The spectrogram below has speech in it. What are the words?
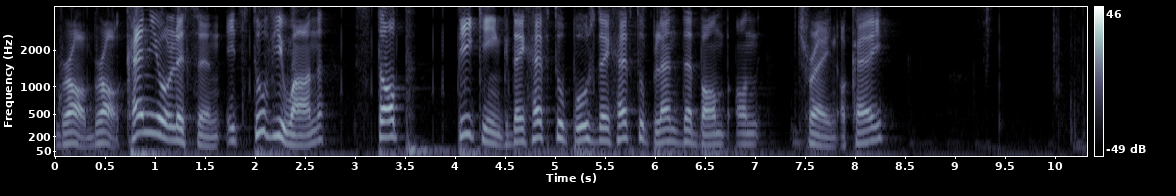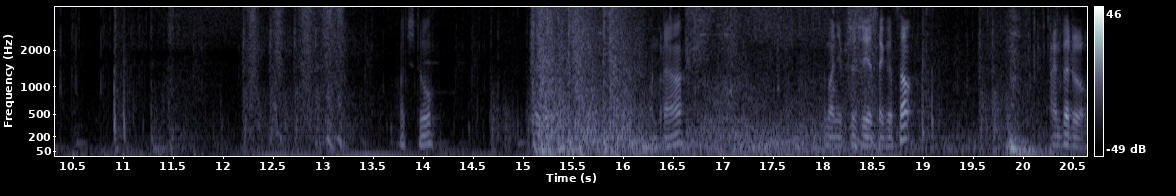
Bro, bro, can you listen? It's 2v1. Stop peeking. They have to push, they have to plant the bomb on train, okay? Chodź tu. Dobra. Chyba nie przeżyję tego, co? I'm very low.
